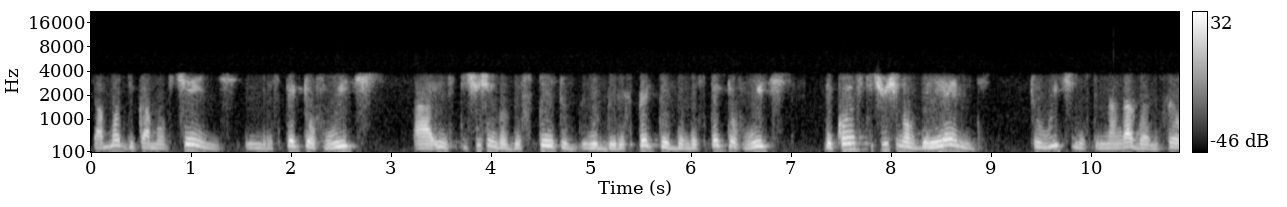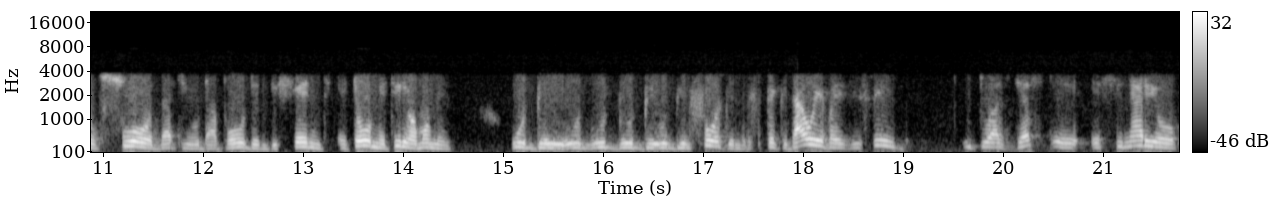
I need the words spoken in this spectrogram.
some modicum of change in respect of which uh, institutions of the state would, be respected, in respect of which the constitution of the land to which Mr. Mnangagwa himself swore that he would uphold and defend at all material moments would be would, would, would be would be enforced and respected. However, as you said, it was just a, a scenario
